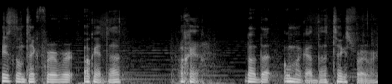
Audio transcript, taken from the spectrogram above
Please don't take forever. Okay, that. Okay. No, that. Oh my god, that takes forever.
